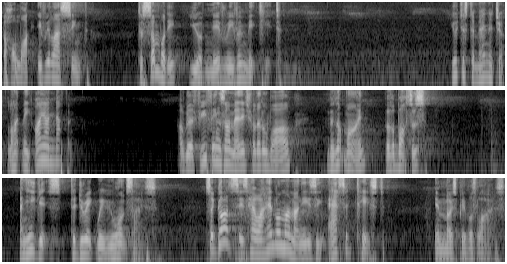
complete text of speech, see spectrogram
the whole lot, every last cent, to somebody you have never even met yet. You're just a manager, like me. I own nothing. I've got a few things I manage for a little while, they're not mine, they're the boss's. And he gets to direct where he wants those. So God says, How I handle my money is the acid test in most people's lives.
